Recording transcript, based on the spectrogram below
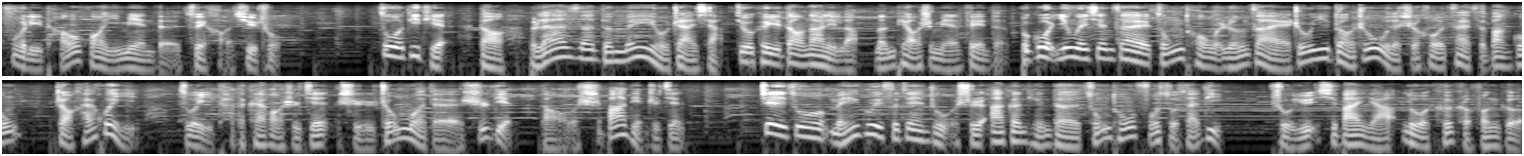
富丽堂皇一面的最好去处。坐地铁到 Plaza de Mayo 站下就可以到那里了，门票是免费的。不过因为现在总统仍在周一到周五的时候在此办公召开会议，所以它的开放时间是周末的十点到十八点之间。这座玫瑰色建筑是阿根廷的总统府所在地，属于西班牙洛可可风格。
